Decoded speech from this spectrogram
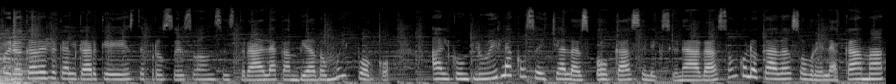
Bueno, cabe recalcar que este proceso ancestral ha cambiado muy poco. Al concluir la cosecha, las ocas seleccionadas son colocadas sobre la cama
